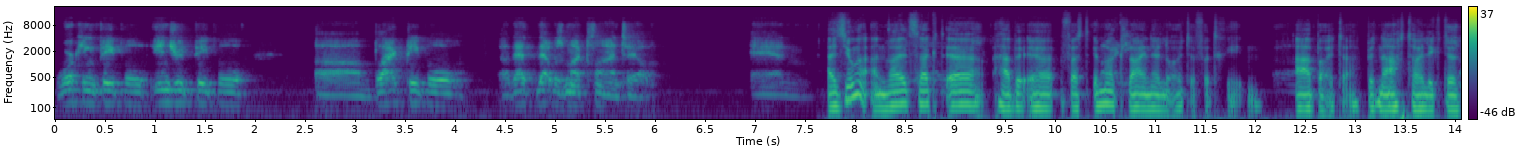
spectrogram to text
working people, injured people, uh, black people. Uh, that that was my clientele. And als junger Anwalt, sagt er, habe er fast immer kleine Leute vertreten. Arbeiter, Benachteiligte,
